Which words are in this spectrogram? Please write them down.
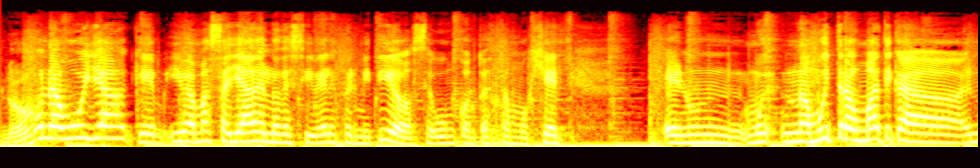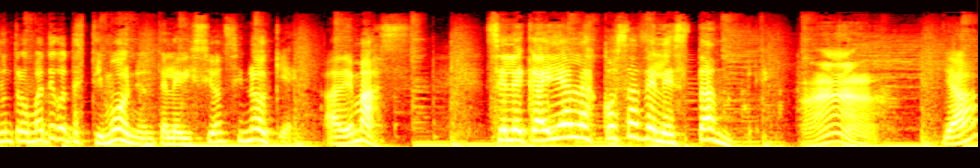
¿no? una bulla que iba más allá de los decibeles permitidos, según contó esta mujer en un, muy- una muy traumática, en un traumático testimonio en televisión, sino que, además, se le caían las cosas del estante. Ah, ¿ya?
